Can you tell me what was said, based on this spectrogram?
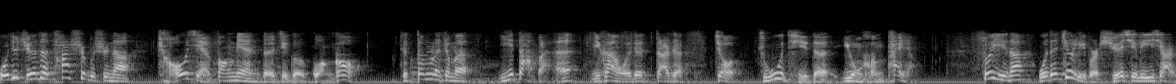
我就觉得它是不是呢？朝鲜方面的这个广告就登了这么一大版。你看，我就大家叫主体的永恒太阳。所以呢，我在这里边学习了一下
